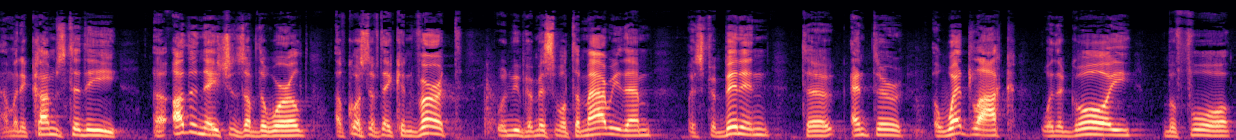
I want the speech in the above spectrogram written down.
And when it comes to the uh, other nations of the world, of course, if they convert, it would be permissible to marry them. It's forbidden to enter a wedlock with a goy before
